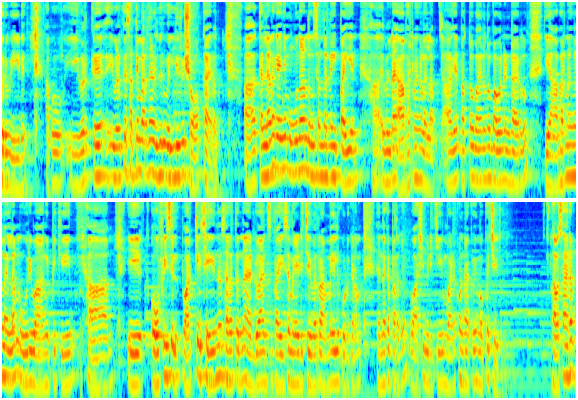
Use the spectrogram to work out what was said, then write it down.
ഒരു വീട്. അപ്പോൾ ഇവർക്ക് ഇവൾക്ക് സത്യം പറഞ്ഞാൽ ഇതൊരു വലിയൊരു ഷോക്കായിരുന്നു. കല്യാണം കഴിഞ്ഞ് മൂന്നാം ദിവസം തന്നെ ഈ പയ്യൻ ഇവളുടെ ആഭരണങ്ങളെല്ലാം ആകെ പത്തോ പതിനൊന്നോ പവൻ ഉണ്ടായിരുന്നു. ഈ ആഭരണങ്ങളെല്ലാം ഊരി വാങ്ങിപ്പിക്കുകയും ഈ ഓഫീസിൽ വർക്ക് ചെയ്യുന്ന സ്ഥലത്ത് നിന്ന് അഡ്വാൻസ് പൈസ മേടിച്ച് ഇവരുടെ അമ്മയിൽ കൊടുക്കണം എന്നൊക്കെ പറഞ്ഞു വാശി പിടിക്കുകയും വഴക്കുണ്ടാക്കുകയും ഒക്കെ ചെയ്തു. അവസാനം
